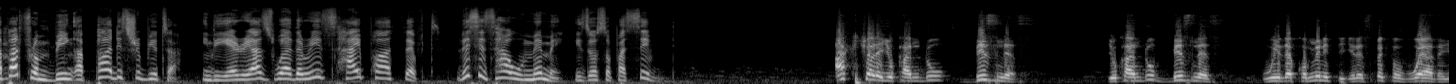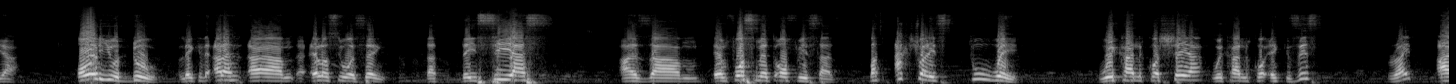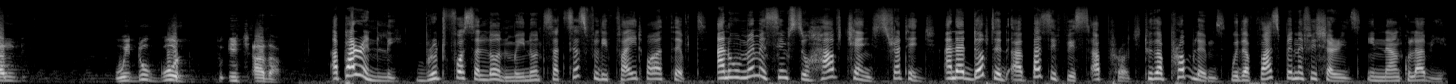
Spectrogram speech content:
Apart from being a power distributor in the areas where there is high power theft, this is how Umeme is also perceived. Actually, you can do business. You can do business with the community irrespective of where they are. All you do, like the um, LOC was saying, that they see us as um, enforcement officers, but actually it's two-way. We can co-share, we can coexist, right? And we do good to each other. Apparently, brute force alone may not successfully fight power theft, and Umeme seems to have changed strategy and adopted a pacifist approach to the problems with the first beneficiaries in Nankulabye.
